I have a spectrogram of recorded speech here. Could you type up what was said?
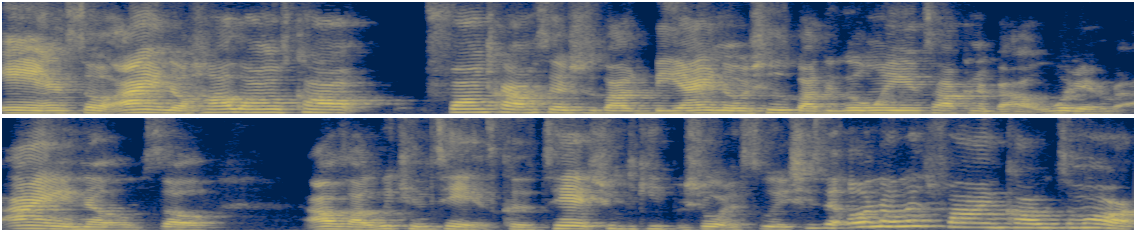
And so I didn't know how long con- phone conversation was about to be. I didn't know she was about to go in talking about whatever. I ain't know. So I was like, we can text because text you can keep it short and sweet. She said, Oh no, it's fine. Call me tomorrow.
